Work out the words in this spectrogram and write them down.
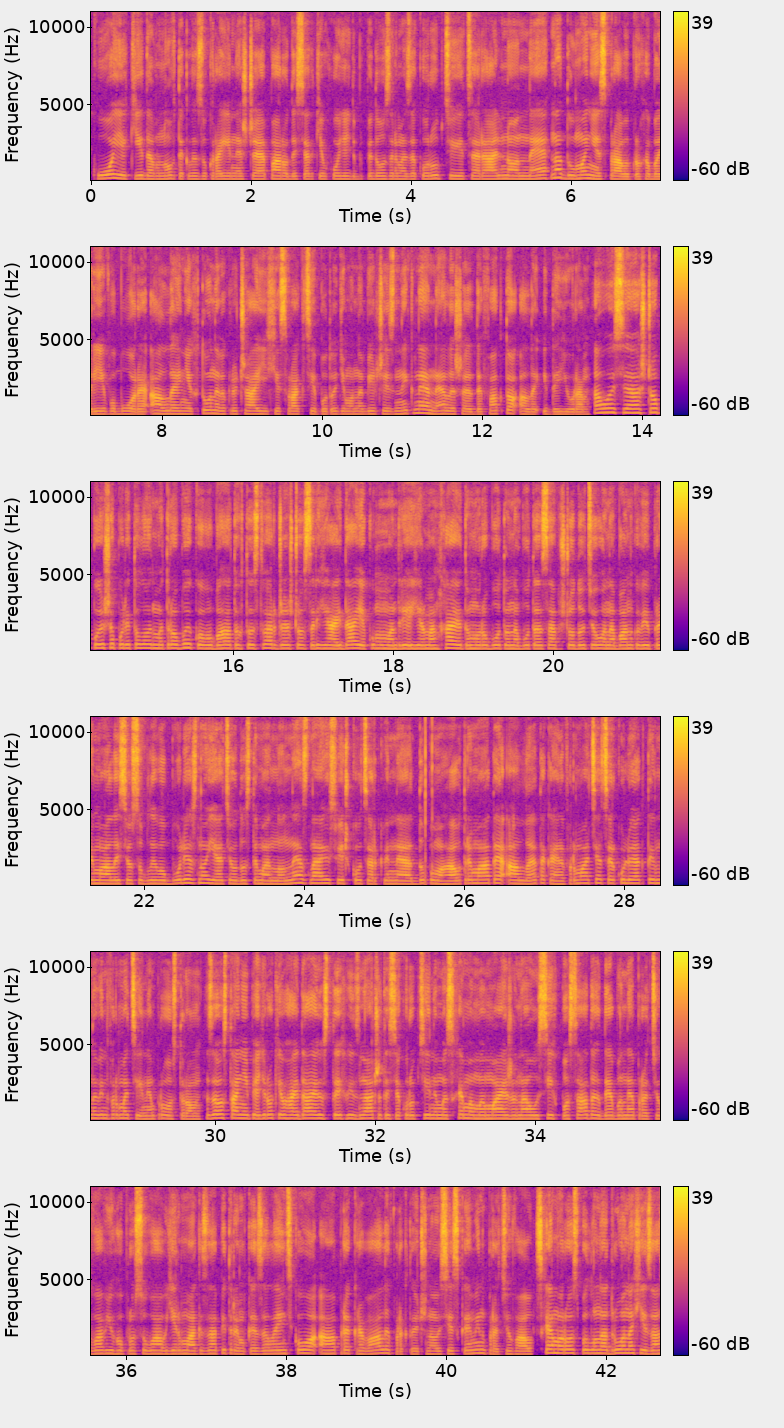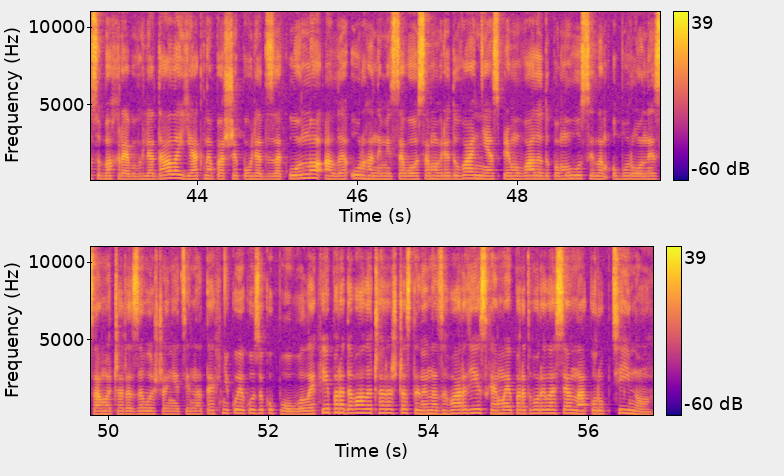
Ко, які давно втекли з України. Ще пару десятків ходять підозрами за корупцію. і Це реально не надумані справи про хабарі і побори, але ніхто не виключає їх із фракції. Бо тоді монобільшість зникне не лише де факто, але і де юре. А ось е, що пише політолог Дмитро Биков. Багато хто стверджує, що Сергій Гайда, якому Андрія Єрманка, і тому роботу набута САП щодо цього на банковій приймались особливо болісно. Я цього достеменно не знаю. Свічку церкві не допомагав тримати, але така інформація циркулює активно в інформаційним простором. За останні п'ять років Гайдай встиг відзначитися корупційними схемами майже на усіх посадах, де би не працював, його просував Єрмак за підтримки Зеленського. А прикривали практично усі з ким він працював. Схема розпилу на дронах і засобах РЕБ виглядала як на перший погляд законно, але органи місцевого самоврядування спрямували допомогу силам оборони саме через завищення цін на техніку, яку закуповували, і передавали через частини Нацгвардії. Схема і перетворилася на корупційну.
